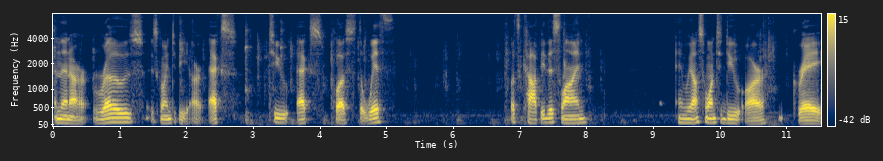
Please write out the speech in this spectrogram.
And then our rows is going to be our x to x plus the width. Let's copy this line. And we also want to do our gray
